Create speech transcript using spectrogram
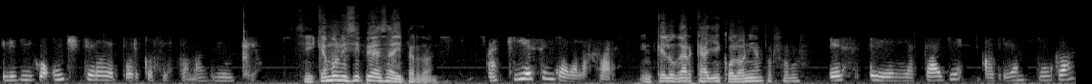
le digo, un chiquero de puercos está más limpio. Sí, ¿qué municipio es ahí, perdón? Aquí es en Guadalajara. ¿En qué lugar, calle, colonia, por favor? Es en la calle Adrián Puga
